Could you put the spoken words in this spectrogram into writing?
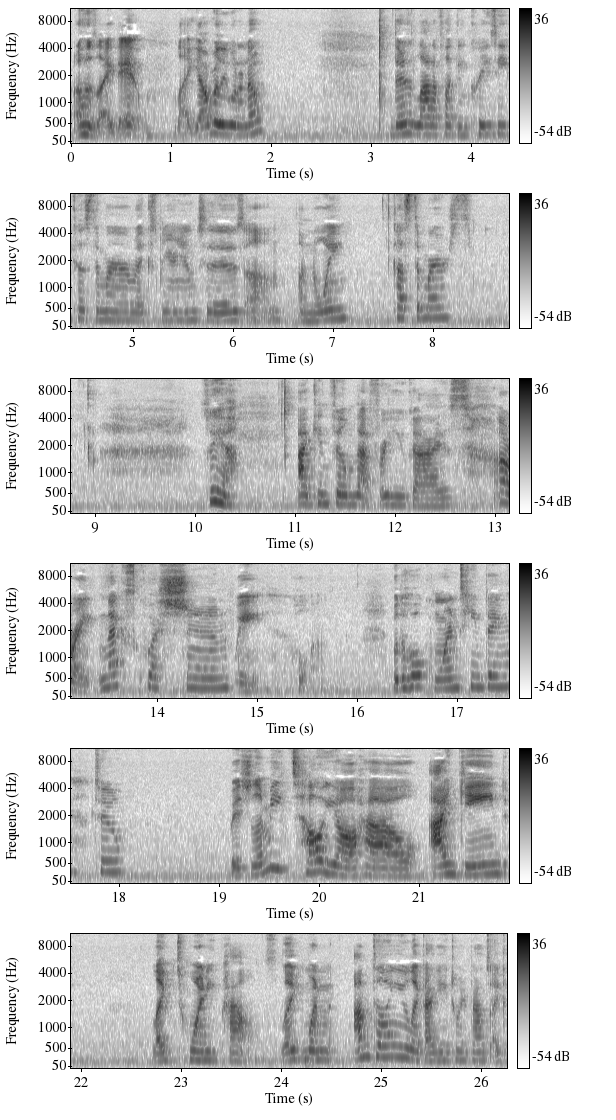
I was like damn like y'all really want to know? There's a lot of fucking crazy customer experiences, um, annoying customers. So yeah, I can film that for you guys. All right, next question. Wait, hold on. With the whole quarantine thing too, bitch let me tell y'all how i gained like 20 pounds like when i'm telling you like i gained 20 pounds like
